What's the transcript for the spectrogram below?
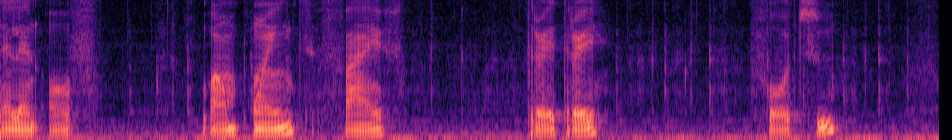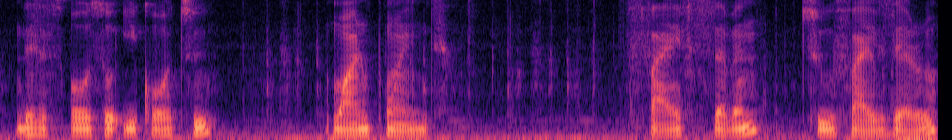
ln of 1.53342 this is also equal to 1.57250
